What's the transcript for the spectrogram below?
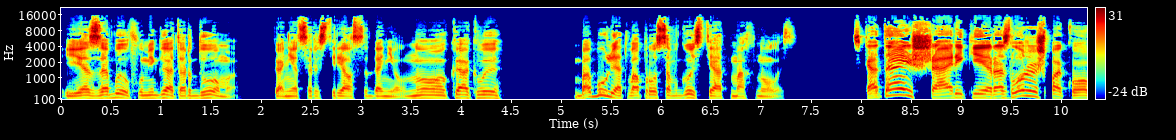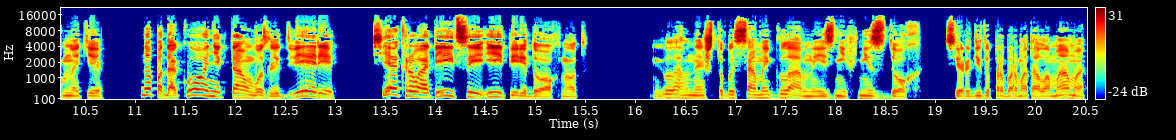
Я забыл фумигатор дома. Конец растерялся Данил. Но как вы Бабуля от вопросов гостя отмахнулась. Скатаешь шарики, разложишь по комнате, на подоконник там возле двери. Все кровопийцы и передохнут. Главное, чтобы самый главный из них не сдох, сердито пробормотала мама,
